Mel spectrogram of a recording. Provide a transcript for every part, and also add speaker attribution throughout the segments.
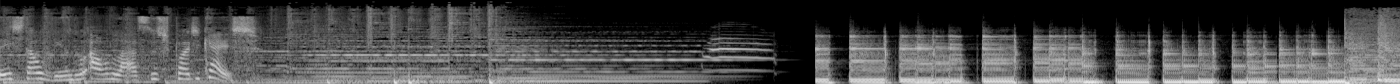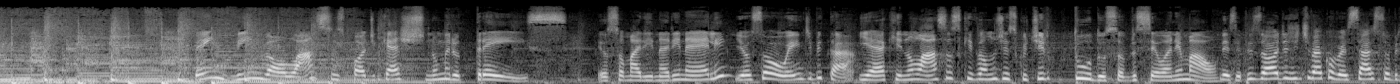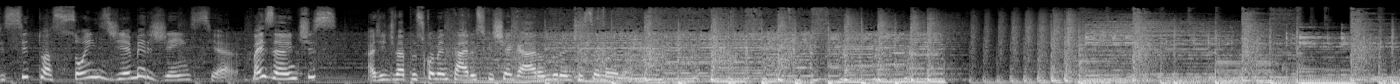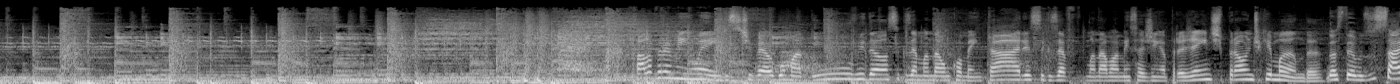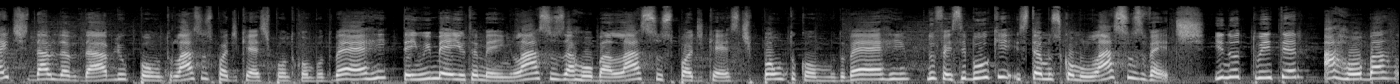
Speaker 1: Você está ouvindo ao Laços Podcast.
Speaker 2: Bem-vindo ao Laços Podcast número 3. Eu sou Marina Arinelli
Speaker 3: E eu sou o Andy Bittar.
Speaker 2: e é aqui no Laços que vamos discutir tudo sobre o seu animal.
Speaker 3: Nesse episódio a gente vai conversar sobre situações de emergência. Mas antes, a gente vai para os comentários que chegaram durante a semana.
Speaker 2: Mim, Wendy, se tiver alguma dúvida, se quiser mandar um comentário, se quiser mandar uma mensaginha pra gente, pra onde que manda?
Speaker 3: Nós temos o site www.laçospodcast.com.br, tem o e-mail também, laços@laçospodcast.com.br. No Facebook estamos como Laços Vet e no Twitter arroba.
